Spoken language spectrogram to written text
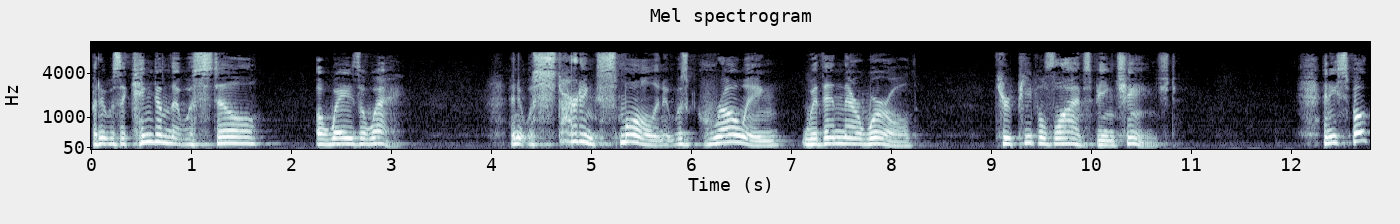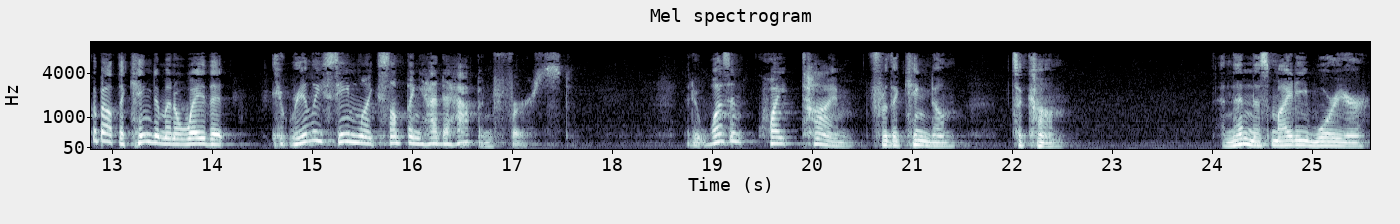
But it was a kingdom that was still a ways away. And it was starting small and it was growing within their world through people's lives being changed. And he spoke about the kingdom in a way that it really seemed like something had to happen first that it wasn't quite time for the kingdom to come. And then this mighty warrior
